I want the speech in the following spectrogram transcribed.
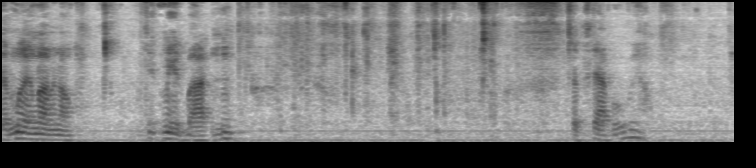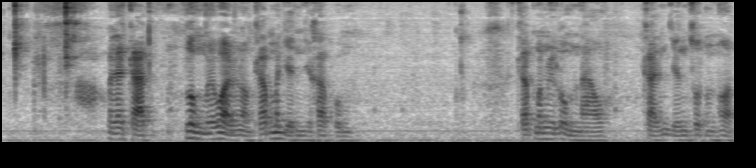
ยเมื่อยมากพี่น้องเจ็ดเมตรบาทแซ่บๆอุ้ยบรรยากาศ ลมไม่ไหวพี่น้องครับมันเย็นดีครับ ผม ครับมันมีลมหนาวอากาศเย็นสดหอน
